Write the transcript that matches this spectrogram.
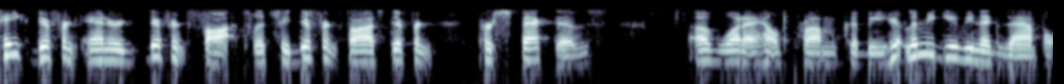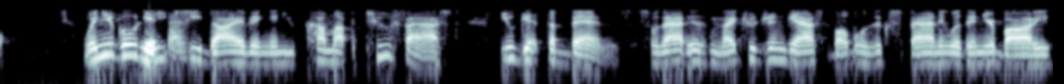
take different ener- different thoughts. Let's say different thoughts, different perspectives of what a health problem could be. Here, let me give you an example. When you go yes, deep sea diving and you come up too fast, you get the bends. So that is nitrogen gas bubbles expanding within your body,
